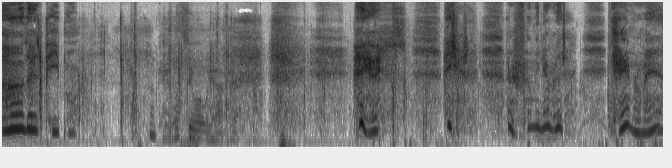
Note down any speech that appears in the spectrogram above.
Oh, there's people. Okay, let's see what we have here. Hey, guys. Hey, dude. I'm a friendly neighborhood cameraman.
